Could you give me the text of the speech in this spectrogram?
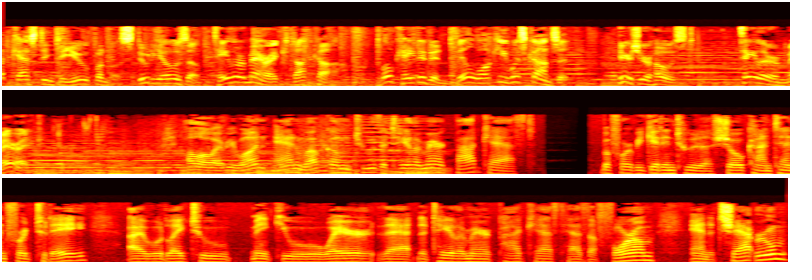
Podcasting to you from the studios of TaylorMerrick.com, located in Milwaukee, Wisconsin. Here's your host, Taylor Merrick. Hello, everyone, and welcome to the Taylor Merrick podcast. Before we get into the show content for today, I would like to make you aware that the Taylor Merrick podcast has a forum and a chat room.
